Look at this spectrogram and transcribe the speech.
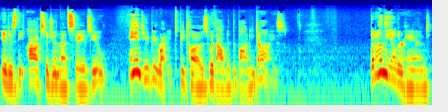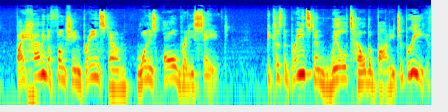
it is the oxygen that saves you, and you'd be right, because without it the body dies. But on the other hand, by having a functioning brainstem, one is already saved because the brainstem will tell the body to breathe,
